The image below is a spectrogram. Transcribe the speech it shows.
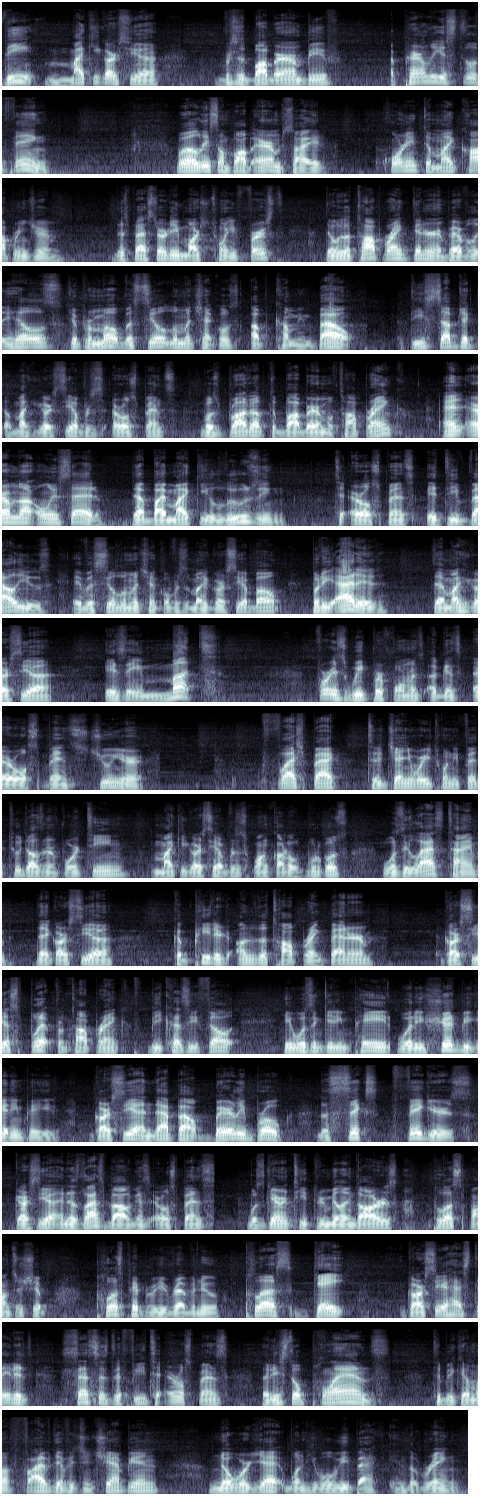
the Mikey Garcia versus Bob Arum beef apparently is still a thing. Well, at least on Bob Arum's side, according to Mike Coppinger, this past Thursday, March 21st, there was a top ranked dinner in Beverly Hills to promote Vasil Lomachenko's upcoming bout. The subject of Mikey Garcia versus Errol Spence was brought up to Bob Arum of Top Rank, and Arum not only said that by Mikey losing to Errol Spence, it devalues a Vasil Lomachenko versus Mikey Garcia bout, but he added that Mikey Garcia is a mutt for his weak performance against Errol Spence Jr. Flashback to January 25th, 2014. Mikey Garcia versus Juan Carlos Burgos was the last time that Garcia competed under the top rank banner. Garcia split from top rank because he felt he wasn't getting paid what he should be getting paid. Garcia in that bout barely broke the six figures. Garcia in his last bout against Errol Spence was guaranteed $3 million plus sponsorship plus pay per view revenue plus gate. Garcia has stated since his defeat to Errol Spence that he still plans to become a five division champion. Nowhere yet when he will be back in the ring.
